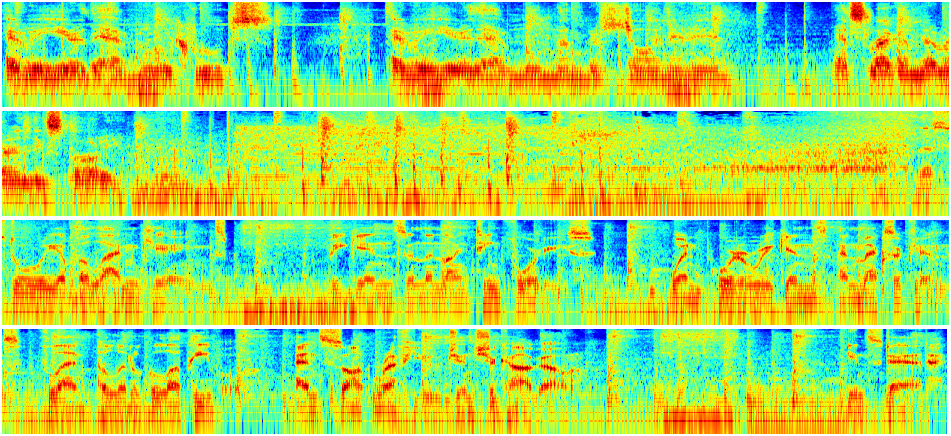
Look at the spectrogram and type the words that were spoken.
every year they have new recruits. Every year they have new members joining in. It's like a never-ending story. The story of the Latin Kings begins in the 1940s when Puerto Ricans and Mexicans fled political upheaval and sought refuge in Chicago. Instead,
